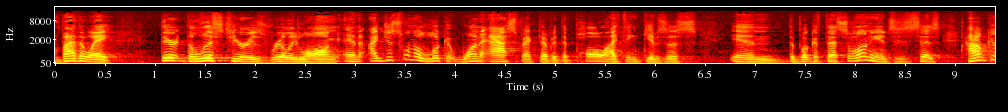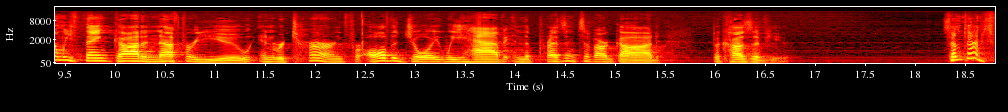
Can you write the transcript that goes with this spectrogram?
By the way, there, the list here is really long, and I just want to look at one aspect of it that Paul, I think, gives us in the book of Thessalonians. He says, How can we thank God enough for you in return for all the joy we have in the presence of our God because of you? Sometimes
